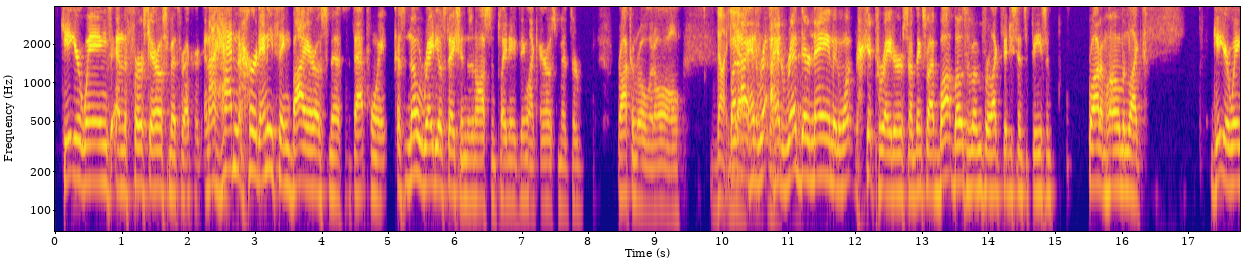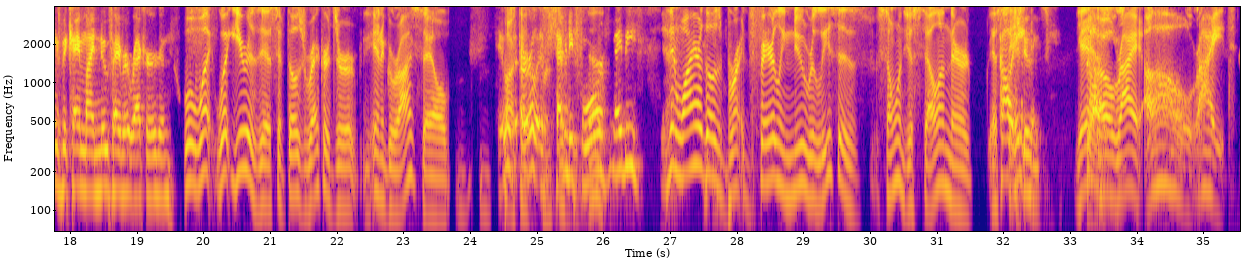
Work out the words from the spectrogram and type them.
Get Your Wings and the first Aerosmith record. And I hadn't heard anything by Aerosmith at that point because no radio stations in Austin played anything like Aerosmith or rock and roll at all. Not but yet. I had re- I had read their name in one hit parade or something, so I bought both of them for like fifty cents a piece and brought them home and like Get Your Wings became my new favorite record. And well, what what year is this? If those records are in a garage sale, it was early seventy four maybe. Yeah. Then why are those fairly new releases? Someone just selling their estate? college students. Yeah. College. Oh, right. Oh, right.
